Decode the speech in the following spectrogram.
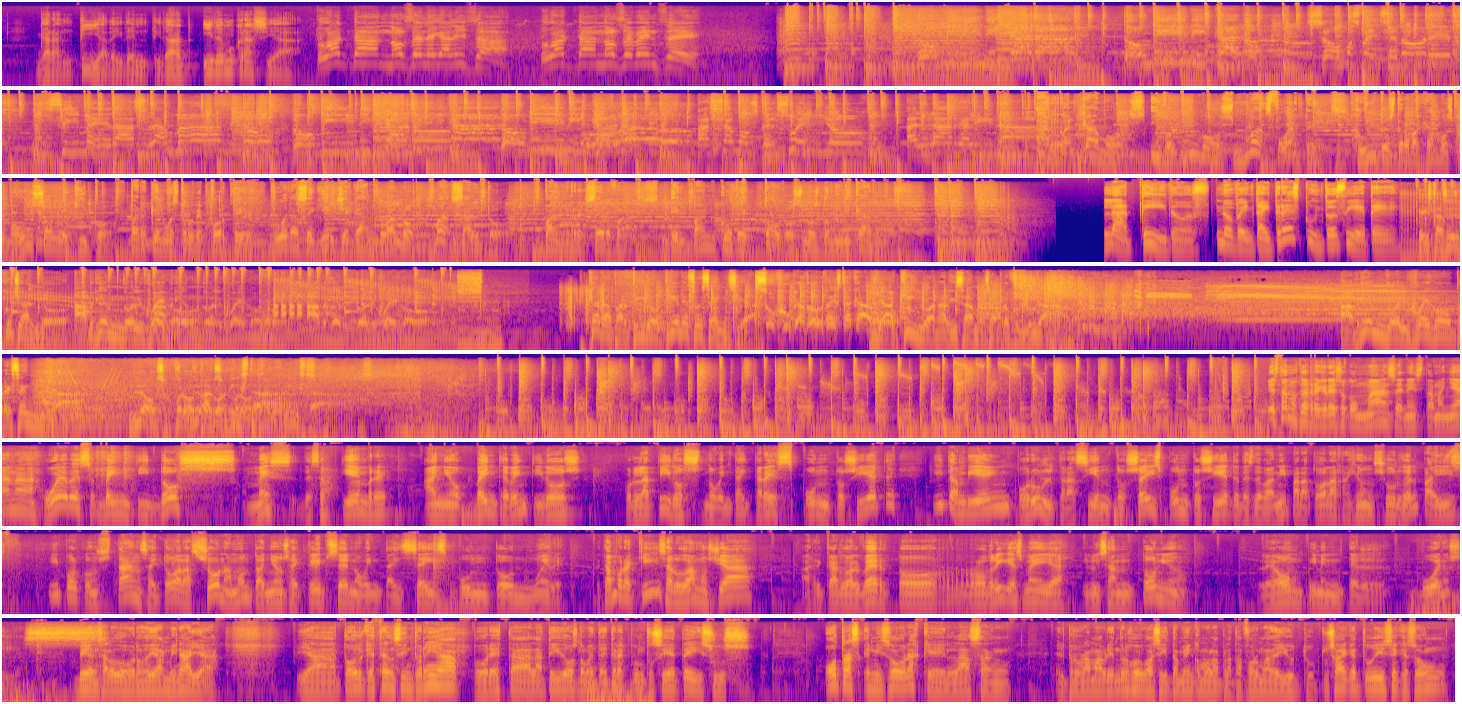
Garantía de identidad y democracia. Tu acta no se legaliza, tu acta no se vence. Dominicana, dominicano, somos vencedores si me das la Arrancamos y volvimos más fuertes. Juntos trabajamos como un solo equipo para que nuestro deporte pueda seguir llegando a lo más alto. Ban Reservas, el banco de todos los dominicanos. Latidos 93.7. Estás escuchando Abriendo el juego. Abriendo el juego. Abriendo el juego. Cada partido tiene su esencia, su jugador destacado. Y aquí lo analizamos a profundidad. Abriendo el juego presenta los protagonistas. Estamos de regreso con más en esta mañana, jueves 22, mes de septiembre, año 2022, por latidos 93.7 y también por Ultra 106.7 desde Baní para toda la región sur del país y por Constanza y toda la zona montañosa Eclipse 96.9. Están por aquí, saludamos ya a Ricardo Alberto Rodríguez Mella y Luis Antonio León Pimentel. Buenos días. Bien, saludos, buenos días, Minaya. Y a todo el que esté en sintonía por esta Latidos 93.7 y sus otras emisoras que enlazan el programa Abriendo el Juego, así también como la plataforma de YouTube. Tú sabes que tú dices que son,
